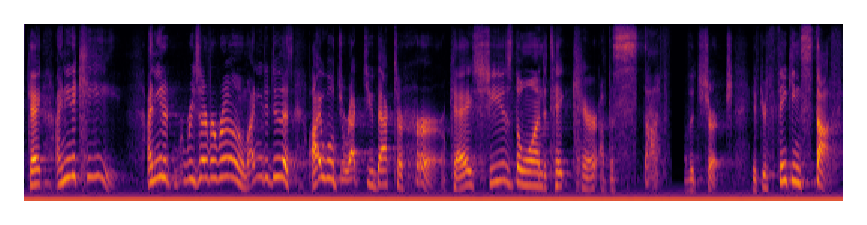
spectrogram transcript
okay? I need a key. I need to reserve a room. I need to do this. I will direct you back to her, okay? She is the one to take care of the stuff of the church. If you're thinking stuff,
